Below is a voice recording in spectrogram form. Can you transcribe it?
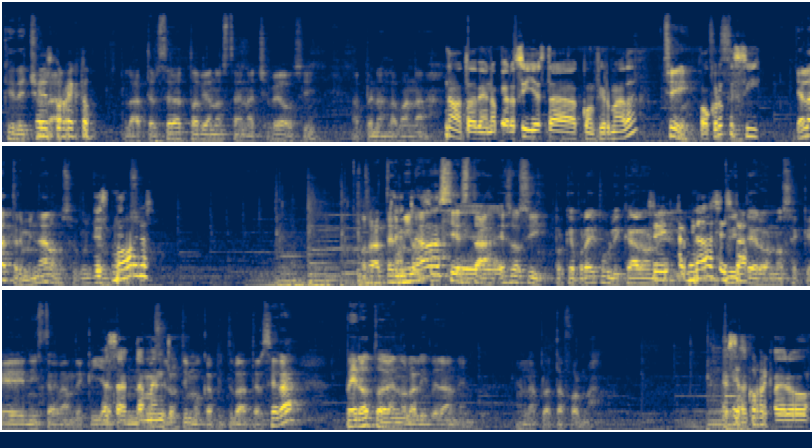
que de hecho Es la, correcto. la tercera todavía no está en HBO, sí, apenas la van a... No, todavía no, pero sí ya está confirmada. Sí. O creo que sí. Ya la terminaron, según yo. No, yo, O sea, terminada Entonces, sí está, eh, eso sí, porque por ahí publicaron Sí, en, terminada en sí está. Twitter o no sé qué en Instagram de que ya terminamos el último capítulo de la tercera, pero todavía no la liberan en, en la plataforma. Exacto, correcto. Pero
